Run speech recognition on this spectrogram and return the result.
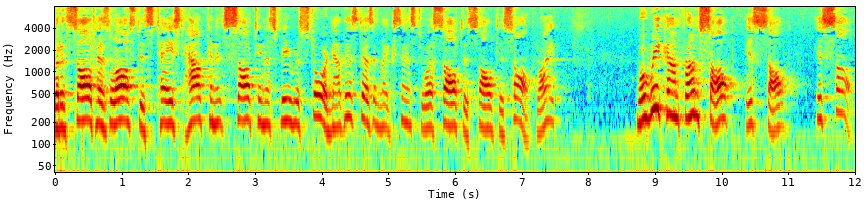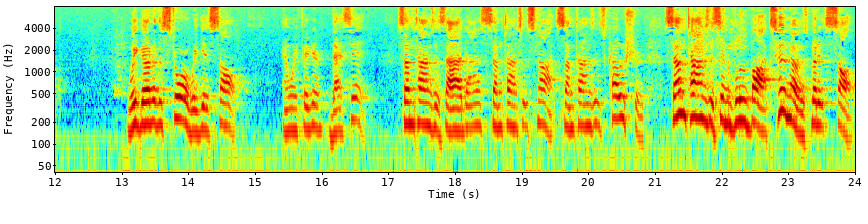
But if salt has lost its taste, how can its saltiness be restored? Now, this doesn't make sense to us. Salt is salt is salt, right? Where we come from, salt is salt is salt. We go to the store, we get salt, and we figure that's it. Sometimes it's iodized, sometimes it's not. Sometimes it's kosher. Sometimes it's in a blue box. Who knows? But it's salt.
